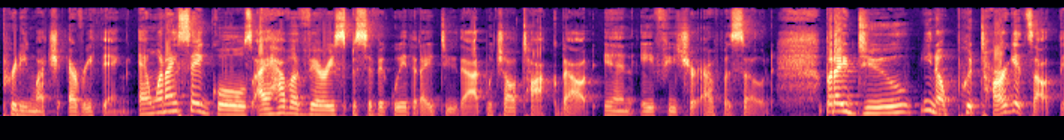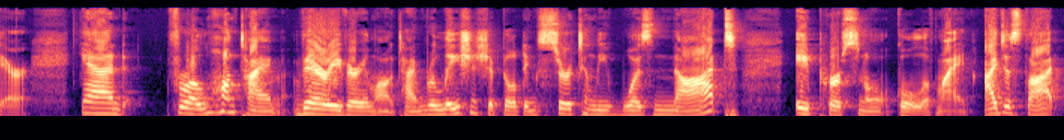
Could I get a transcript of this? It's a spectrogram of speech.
pretty much everything. And when I say goals, I have a very specific way that I do that, which I'll talk about in a future episode. But I do, you know, put targets out there. And for a long time, very, very long time, relationship building certainly was not a personal goal of mine. I just thought,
